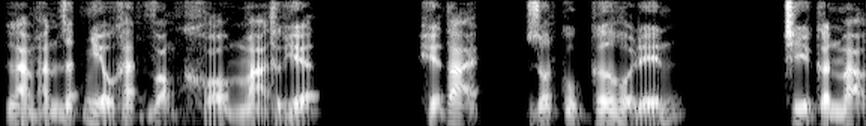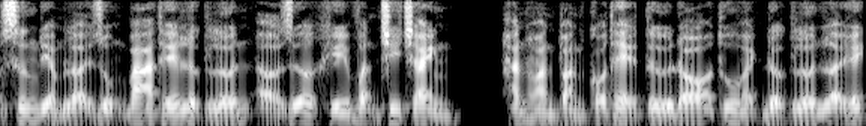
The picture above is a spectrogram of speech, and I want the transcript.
làm hắn rất nhiều khát vọng khó mà thực hiện. Hiện tại, rốt cục cơ hội đến. Chỉ cần mạo xương điểm lợi dụng ba thế lực lớn ở giữa khí vận chi tranh, hắn hoàn toàn có thể từ đó thu hoạch được lớn lợi ích.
